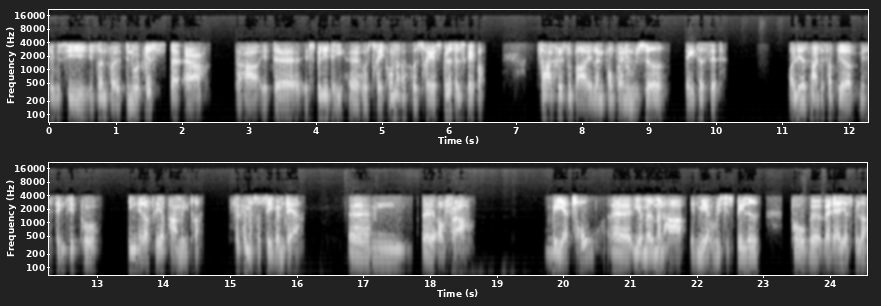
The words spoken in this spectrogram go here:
det vil sige, i stedet for at det nu er Chris, der er der har et, øh, et spilidé øh, hos tre kunder, hos tre spilleselskaber, så har Chris nu bare et eller andet form for anonymiseret datasæt. Og lige snart det så bliver mistænkeligt på en eller flere parametre, så kan man så se, hvem det er. Øhm, øh, og før vil jeg tro, øh, i og med at man har et mere holistisk billede på, hvad det er, jeg spiller.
